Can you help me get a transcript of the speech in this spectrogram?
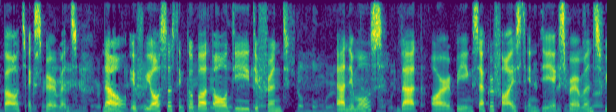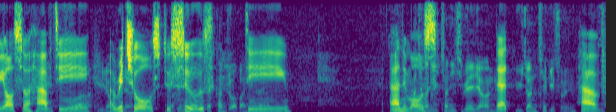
about experiments. Now, if we also think about all the different animals that are being sacrificed in the experiments, we also have the uh, rituals to soothe the animals that have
